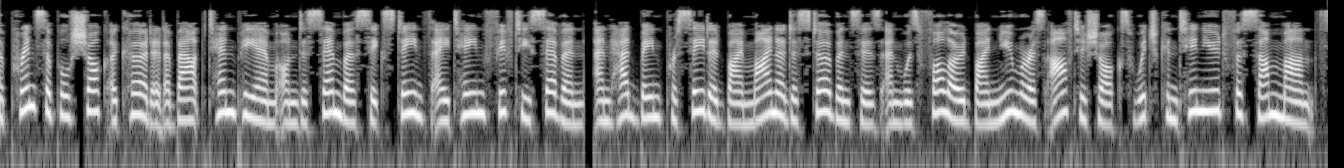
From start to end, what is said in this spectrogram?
The principal shock occurred at about 10 pm on December 16, 1857, and had been preceded by minor disturbances and was followed by numerous aftershocks which continued for some months.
